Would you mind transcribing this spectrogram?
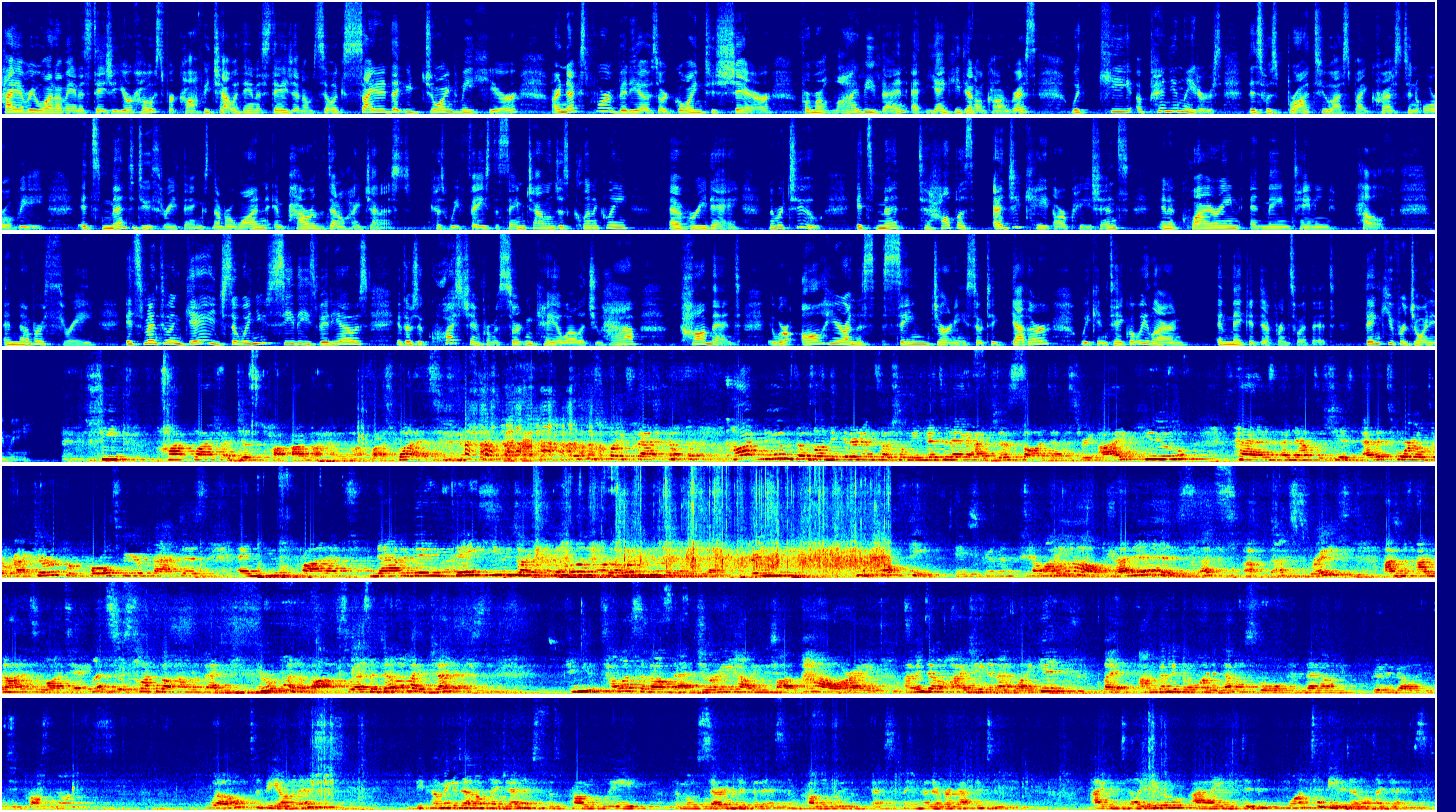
Hi everyone, I'm Anastasia, your host for Coffee Chat with Anastasia, and I'm so excited that you joined me here. Our next four videos are going to share from our live event at Yankee Dental Congress with key opinion leaders. This was brought to us by Crest and Oral-B. It's meant to do three things. Number one, empower the dental hygienist, because we face the same challenges clinically every day. Number two, it's meant to help us educate our patients in acquiring and maintaining health. And number three, it's meant to engage. So when you see these videos, if there's a question from a certain KOL that you have, comment. We're all here on this same journey. So together we can take what we learn and make a difference with it. Thank you for joining me. See, hot flash, I just, hot, I'm not having hot flash, but let's just place that. Hot news that was on the internet and social media today. I just saw Dentistry IQ has announced that she is editorial director for Pearls for Your Practice and New Products Navigating. Thank you, Dr. Phillips. What are you doing today? You're healthy. Tastes good and it's Wow, that is. That's uh, that's great. I'm I'm not. It's a latte. Let's just talk about how the fact you're one of us. So as a dental hygienist, can you tell us about that journey? How you thought, wow, all right, I'm in dental hygiene and I like it, but I'm going to go on to dental school and then I'm going to go into prosthodontics. Well, to be honest, becoming a dental hygienist was probably the most serendipitous and probably the best thing that ever happened to me. I can tell you, I didn't want to be a dental hygienist.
